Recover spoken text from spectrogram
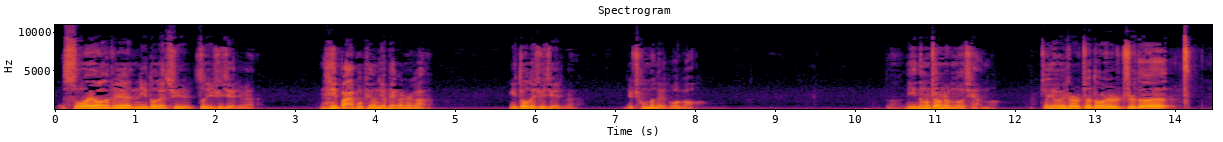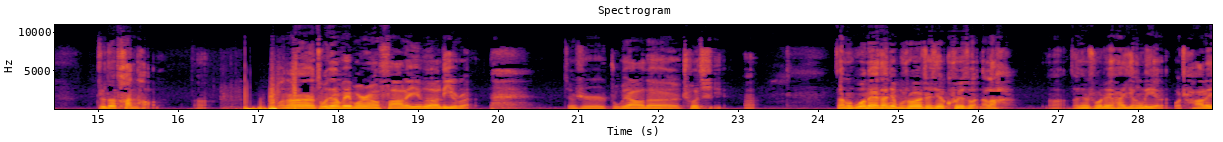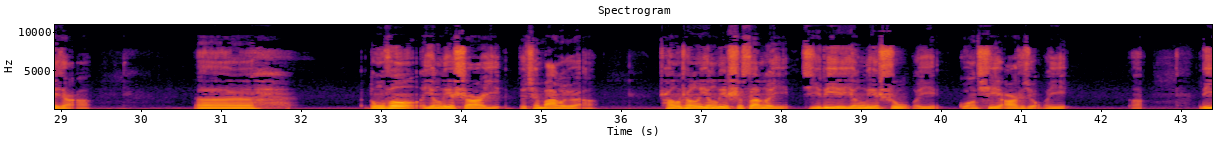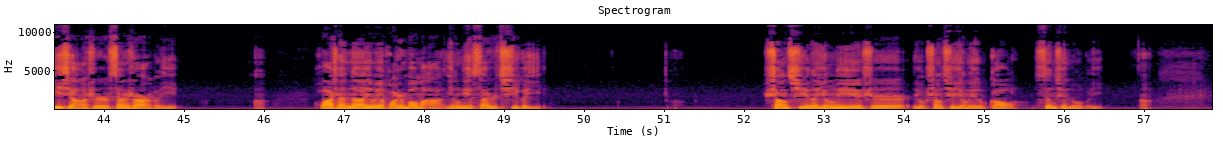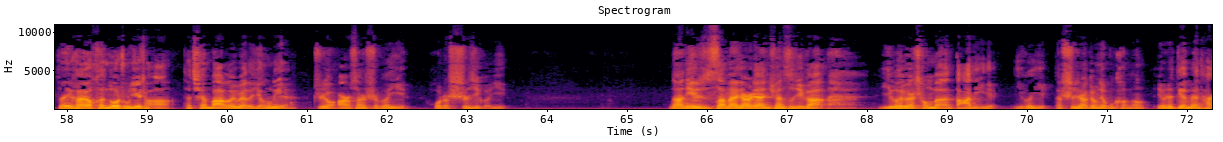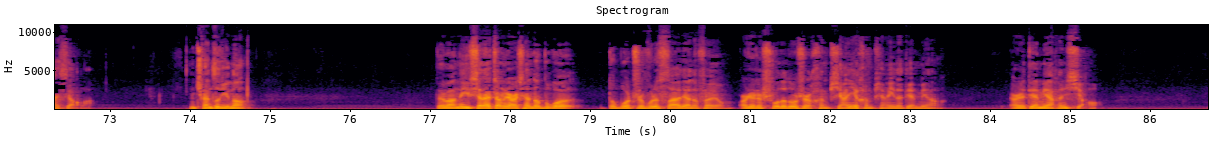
所有的这些你都得去自己去解决，你摆不平你就别跟这干，你都得去解决，你成本得多高？你能挣这么多钱吗？这有些时候这都是值得值得探讨的啊！我呢，昨天微博上发了一个利润，就是主要的车企啊。咱们国内咱就不说这些亏损的了啊，咱就说这还盈利的。我查了一下啊，呃，东风盈利十二亿，就前八个月啊；长城盈利十三个亿，吉利盈利十五个亿。广汽二十九个亿，理想是三十二个亿，啊，华晨呢，因为华晨宝马盈利三十七个亿，上汽呢盈利是，哟，上汽盈利就高了，三千多个亿，啊，所以你看有很多主机厂，它前八个月的盈利只有二三十个亿或者十几个亿，那你三百家店你全自己干，一个月成本打底。一个亿，但实际上根本就不可能，因为这店面太小了，你全自己弄，对吧？你现在挣这点钱都不过都不过支付这四 S 店的费用，而且这说的都是很便宜、很便宜的店面了，而且店面很小，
